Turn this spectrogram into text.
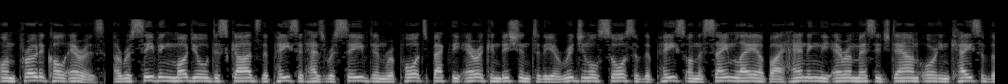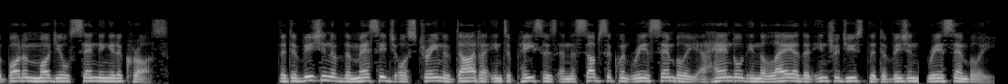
On protocol errors, a receiving module discards the piece it has received and reports back the error condition to the original source of the piece on the same layer by handing the error message down or in case of the bottom module sending it across. The division of the message or stream of data into pieces and the subsequent reassembly are handled in the layer that introduced the division, reassembly.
